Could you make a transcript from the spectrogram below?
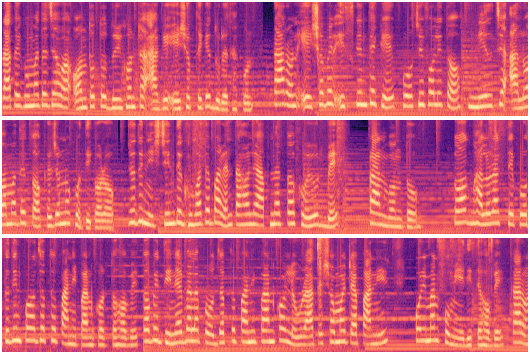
রাতে ঘুমাতে যাওয়া অন্তত দুই ঘণ্টা আগে এইসব থেকে দূরে থাকুন। কারণ এইসবের স্ক্রিন থেকে প্রতিফলিত নীলচে আলো আমাদের ত্বকের জন্য ক্ষতিকারক যদি নিশ্চিন্তে ঘুমাতে পারেন, তাহলে আপনার ত্বক হয়ে উঠবে প্রাণবন্ত। ত্বক ভালো রাখতে প্রতিদিন পর্যাপ্ত পানি পান করতে হবে। তবে দিনের বেলা পর্যাপ্ত পানি পান করলেও রাতের সময়টা পানির পরিমাণ কমিয়ে দিতে হবে। কারণ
